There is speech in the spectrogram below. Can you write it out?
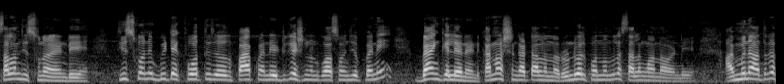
స్థలం తీసుకున్నానండి. తీసుకొని బీటెక్ ఫోర్త్ పాప ఎడ్యుకేషన్ కోసం అని చెప్పని బ్యాంక్ వెళ్ళానండి. కన్వర్షన్ కట్టాలన్న రెండు వేల పంతొమ్మిదిలో స్థలం కొన్నామండి అమ్మిన అతను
